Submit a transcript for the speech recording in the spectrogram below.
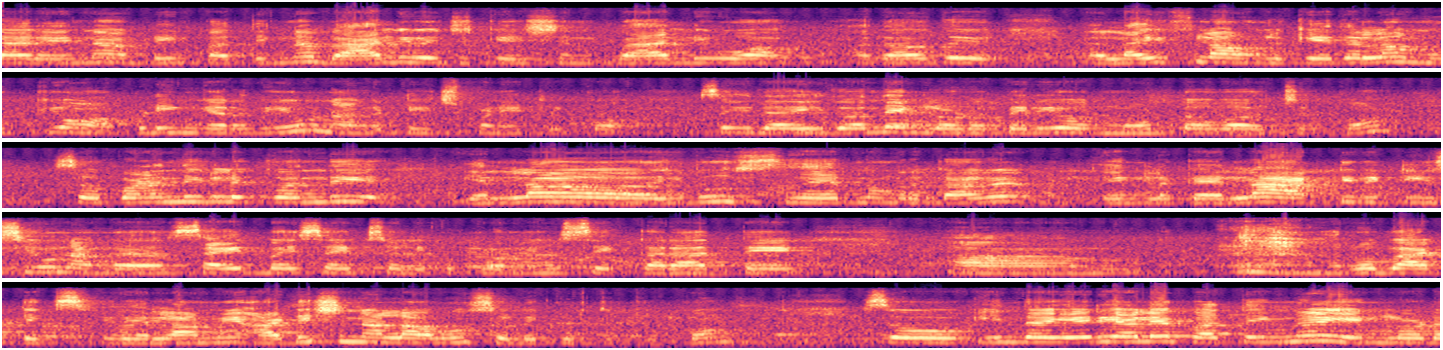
வேறு என்ன அப்படின்னு பார்த்தீங்கன்னா வேல்யூ எஜுகேஷன் வேல்யூவாக அதாவது லைஃப்பில் அவங்களுக்கு எதெல்லாம் முக்கியம் அப்படிங்கிறதையும் நாங்கள் டீச் பண்ணிகிட்ருக்கோம் ஸோ இதை இது வந்து எங்களோட பெரிய ஒரு மோட்டோவாக வச்சுருக்கோம். ஸோ குழந்தைகளுக்கு வந்து எல்லா இதுவும் சேரணுங்கிறதுக்காக எங்களுக்கு எல்லா ஆக்டிவிட்டீஸையும் நாங்கள் சைட் பை சைட் சொல்லி கொடுப்போம். மியூசிக் கராத்தே ரொபாட்டிக்ஸ் இது எல்லாமே அடிஷ்னலாகவும் சொல்லி கொடுத்துட்ருக்கோம். ஸோ இந்த ஏரியாலே பார்த்திங்கன்னா எங்களோட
